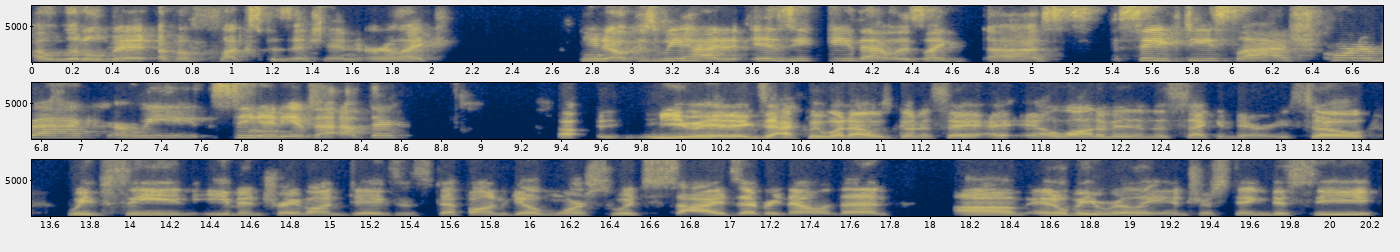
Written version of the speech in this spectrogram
a little bit of a flex position, or like you know, because we had Izzy that was like uh, safety slash cornerback. Are we seeing any of that out there? Uh, you hit exactly what I was going to say. I, a lot of it in the secondary. So we've seen even Trevon Diggs and Stephon Gilmore switch sides every now and then. Um, it'll be really interesting to see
